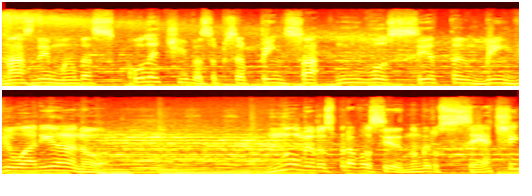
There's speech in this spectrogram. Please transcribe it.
nas demandas coletivas. Você precisa pensar em você também, viu, Ariano? Números para você: número 7,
